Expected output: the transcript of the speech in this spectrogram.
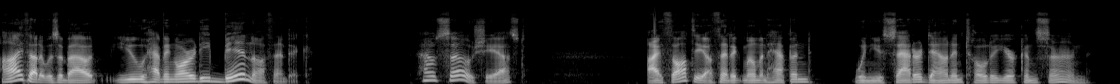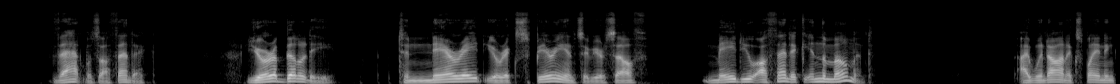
I thought it was about you having already been authentic. How so? she asked. I thought the authentic moment happened when you sat her down and told her your concern. That was authentic. Your ability to narrate your experience of yourself made you authentic in the moment. I went on explaining,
